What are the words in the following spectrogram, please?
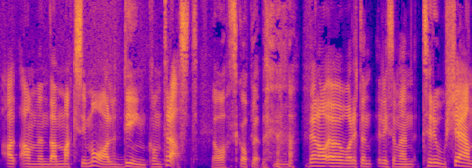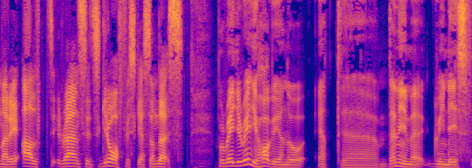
att använda maximal dyngkontrast. Ja, skapligt. Den har varit en, liksom en trotjänare i allt Rancids grafiska sedan dess. På Radio Radio har vi ju ändå ett, eh, den är ju med Green Days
